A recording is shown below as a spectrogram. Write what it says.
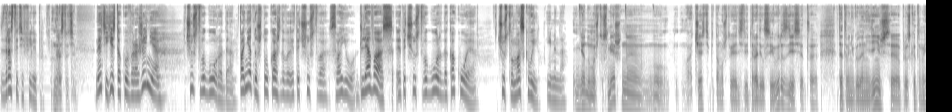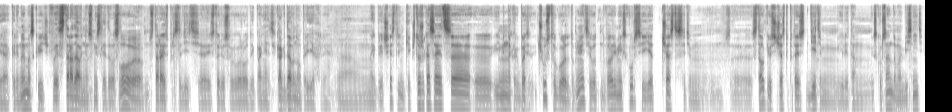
Здравствуйте, Филипп. Здравствуйте. Знаете, есть такое выражение чувство города. Понятно, что у каждого это чувство свое. Для вас это чувство города какое? Чувство Москвы именно? Я думаю, что смешанное. Ну, отчасти потому, что я действительно родился и вырос здесь. Это, от этого никуда не денешься. Плюс к этому я коренной москвич. В стародавнем смысле этого слова стараюсь проследить э, историю своего рода и понять, как давно приехали э, мои предшественники. Что же касается э, именно как бы чувства города, то, понимаете, вот во время экскурсии я часто с этим э, сталкиваюсь, часто пытаюсь детям или там экскурсантам объяснить,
